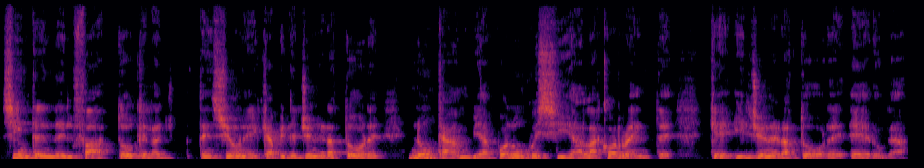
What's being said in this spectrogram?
Si intende il fatto che la tensione ai capi del generatore non cambia qualunque sia la corrente che il generatore eroga.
